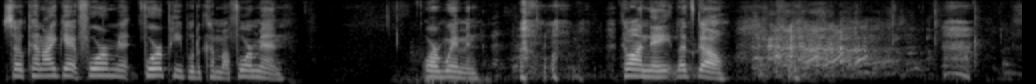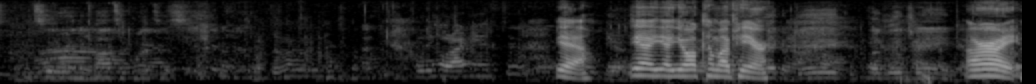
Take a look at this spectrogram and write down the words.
So can I get four men, four people to come up, four men or women? come on, Nate, let's go. Yeah, yeah, yeah. You all come up here. All right,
